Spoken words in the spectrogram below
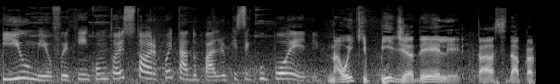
filme, foi quem contou a história. Coitado do padre, o que você culpou ele. Na Wikipedia dele, tá? Se dá pra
